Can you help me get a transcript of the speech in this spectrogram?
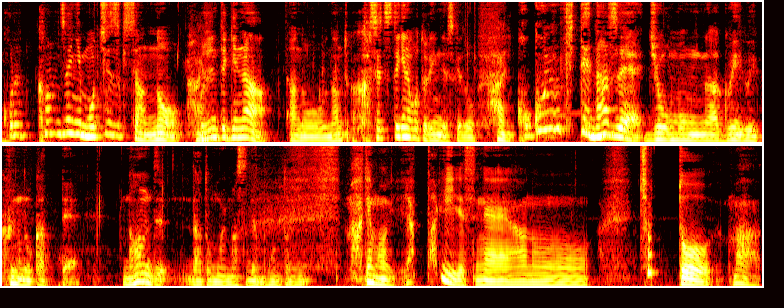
これ完全に望月さんの個人的な、あのなんとか仮説的なことでいいんですけど、はい。ここに来てなぜ縄文がぐいぐい来るのかってなんでだと思います？でも本当に。まあでもやっぱりですねあのちょっとまあ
